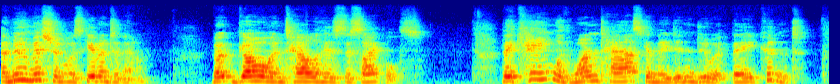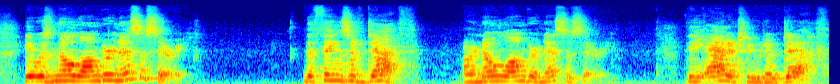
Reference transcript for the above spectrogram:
A new mission was given to them, but go and tell his disciples. They came with one task and they didn't do it. They couldn't. It was no longer necessary. The things of death are no longer necessary. The attitude of death,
